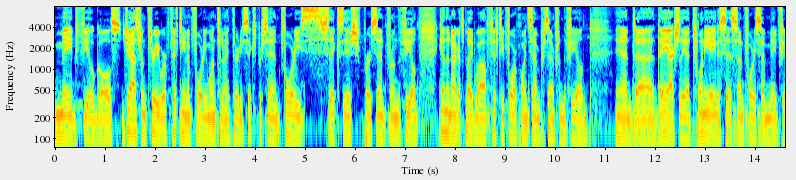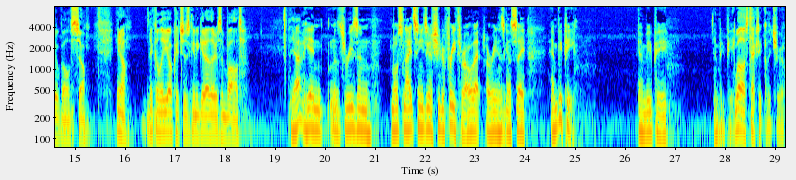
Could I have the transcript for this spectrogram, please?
made field goals. Jazz from three were 15 and 41 tonight, 36%, 46 ish percent from the field. Again, the Nuggets played well, 54.7% from the field. And uh, they actually had 28 assists on 47 made field goals. So, you know, Nikola Jokic is going to get others involved. Yeah, he and the reason most nights when he's going to shoot a free throw, that arena is going to say MVP, MVP, MVP. Well, it's technically true,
